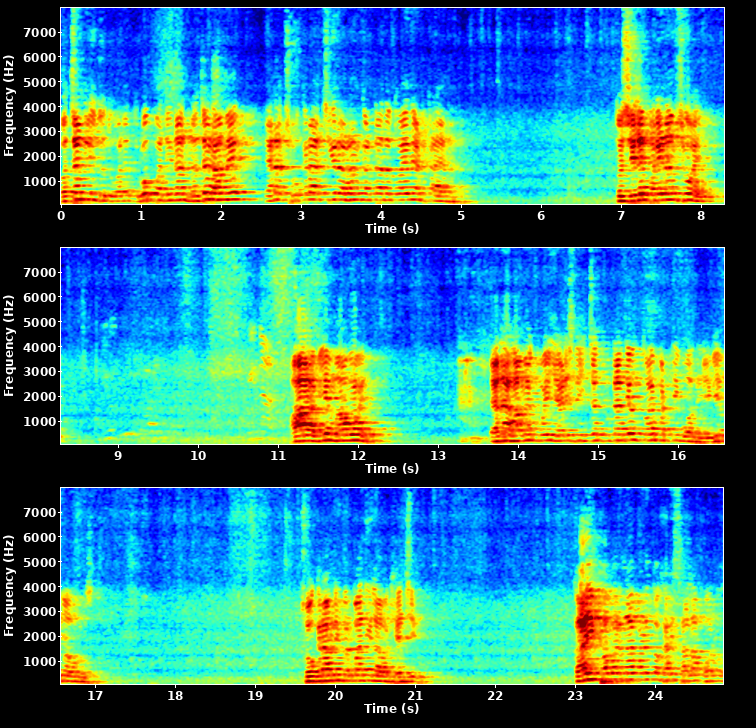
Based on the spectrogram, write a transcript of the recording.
વચન લીધું હતું અને દ્રૌપદીના નજર સામે એના છોકરા ચીર હરણ કરતા હતા તો એને અટકાયા નતા તો છેલ્લે પરિણામ શું આવ્યું? હા અવ્યમાં હોય. એના સામે કોઈ લેડીઝની ઇજ્જત તૂટાતી હોય તોય પટ્ટી બોલે એવી માં છે. છોકરાઓની બરબાદી લાવે, ખેંચી. કઈ ખબર ના પડે તો ખાલી સાલા ફોલો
